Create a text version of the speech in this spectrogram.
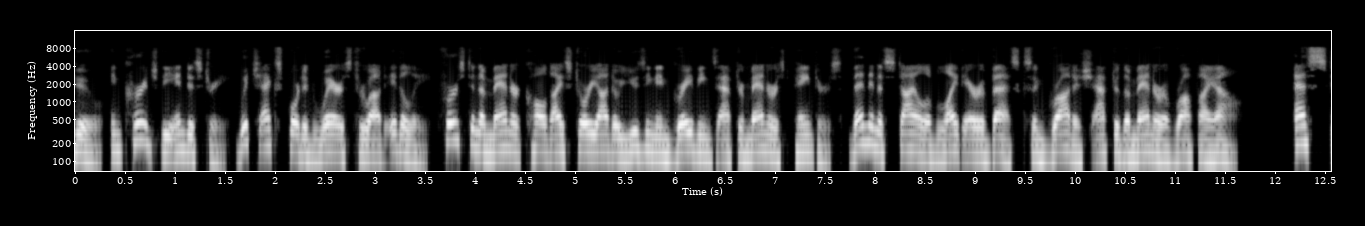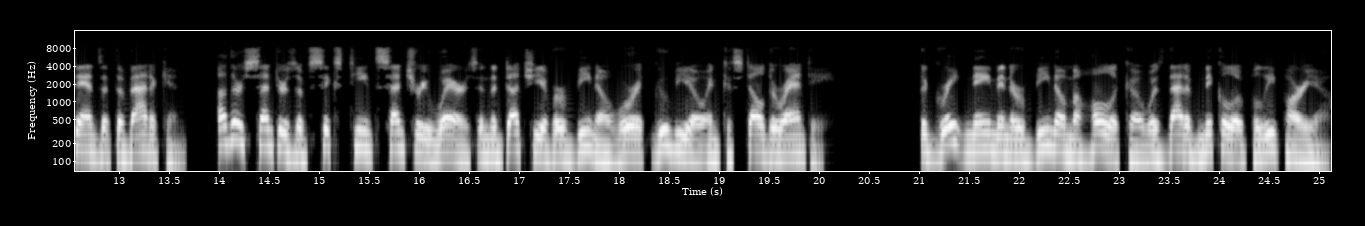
II, encouraged the industry, which exported wares throughout Italy, first in a manner called istoriato using engravings after Mannerist painters, then in a style of light arabesques and grotesque after the manner of Raphael's stands at the Vatican. Other centers of 16th-century wares in the Duchy of Urbino were at Gubbio and Castel Durante. The great name in Urbino Majolica was that of Niccolo Pellipario's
